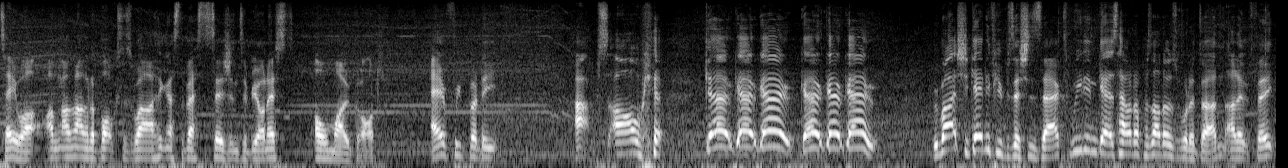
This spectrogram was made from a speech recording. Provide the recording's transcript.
Tell you what, I'm, I'm going to box as well. I think that's the best decision, to be honest. Oh, my God. Everybody... Apps. Oh, go, go, go, go, go, go. We might actually gain a few positions there because we didn't get as held up as others would have done, I don't think.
